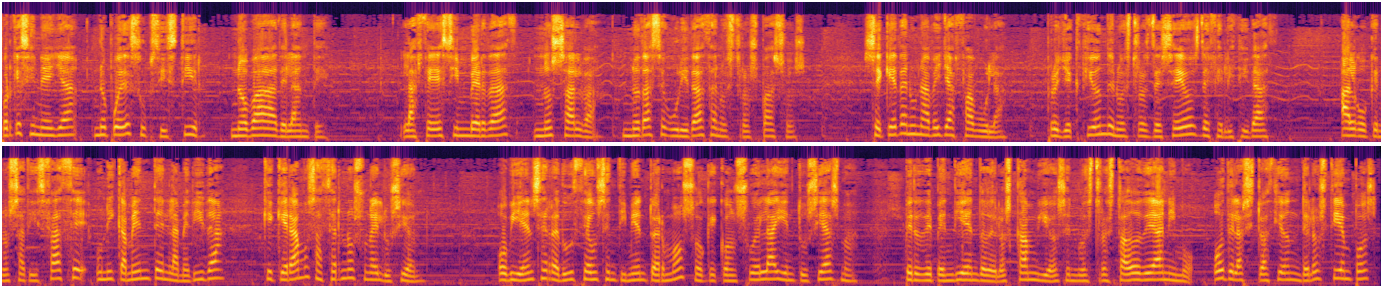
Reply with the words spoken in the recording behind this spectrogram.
porque sin ella no puede subsistir, no va adelante. La fe sin verdad no salva, no da seguridad a nuestros pasos. Se queda en una bella fábula, proyección de nuestros deseos de felicidad, algo que nos satisface únicamente en la medida que queramos hacernos una ilusión, o bien se reduce a un sentimiento hermoso que consuela y entusiasma, pero dependiendo de los cambios en nuestro estado de ánimo o de la situación de los tiempos,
